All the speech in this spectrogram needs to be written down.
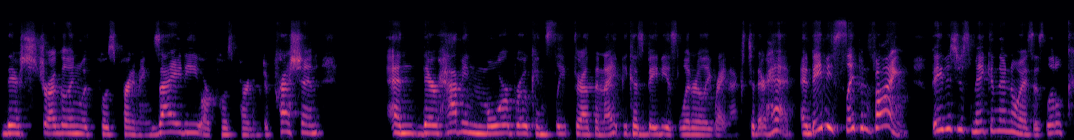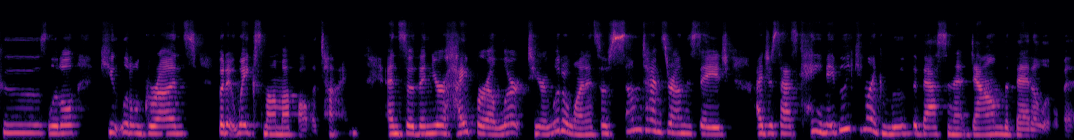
they're struggling with postpartum anxiety or postpartum depression and they're having more broken sleep throughout the night because baby is literally right next to their head. And baby's sleeping fine. Baby's just making their noises little coos little cute little grunts but it wakes mom up all the time. And so then you're hyper alert to your little one. And so sometimes around this age i just ask hey maybe we can like move the bassinet down the bed a little bit.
